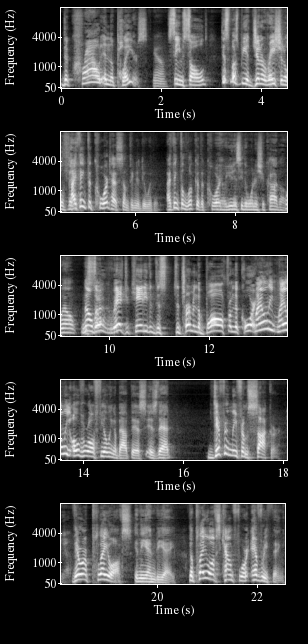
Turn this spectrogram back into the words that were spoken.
the crowd and the players Yeah. seem sold. This must be a generational thing. I think the court has something to do with it. I think the look of the court. you, know, you didn't see the one in Chicago. Well, no, it's but so I- red you can't even dis- determine the ball from the court. My only, my only overall feeling about this is that, differently from soccer, there are playoffs in the NBA. The playoffs count for everything.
